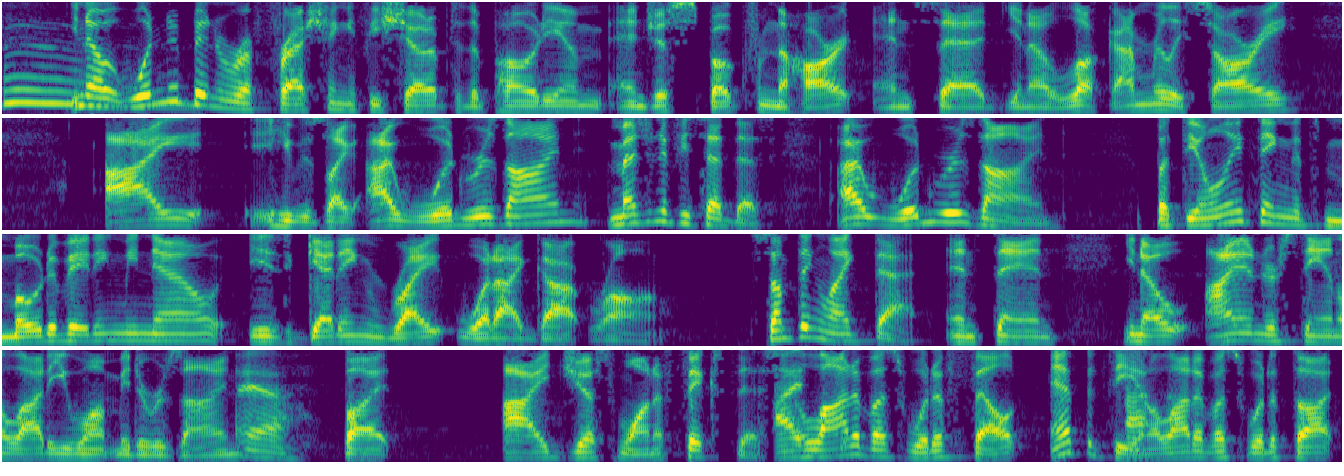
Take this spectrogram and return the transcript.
you know, it wouldn't have been refreshing if he showed up to the podium and just spoke from the heart and said, you know, look, I'm really sorry. I he was like, I would resign. Imagine if he said this. I would resign, but the only thing that's motivating me now is getting right what I got wrong. Something like that. And saying, you know, I understand a lot of you want me to resign. Yeah. But I just want to fix this. I- a lot of us would have felt empathy, and a lot of us would have thought,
